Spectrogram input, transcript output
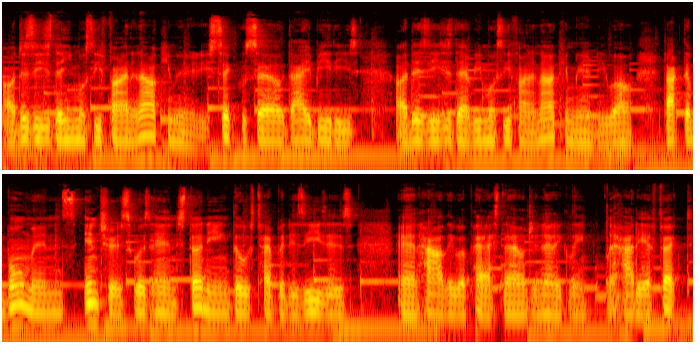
are diseases that you mostly find in our community. Sickle cell, diabetes are diseases that we mostly find in our community. Well, Dr. Bowman's interest was in studying those type of diseases and how they were passed down genetically and how they affect,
